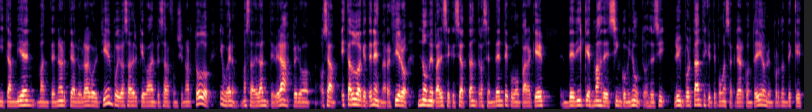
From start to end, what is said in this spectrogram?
y también mantenerte a lo largo del tiempo y vas a ver que va a empezar a funcionar todo. Y bueno, más adelante verás, pero, o sea, esta duda que tenés, me refiero, no me parece que sea tan trascendente como para que dediques más de 5 minutos. Es decir, lo importante es que te pongas a crear contenido, lo importante es que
